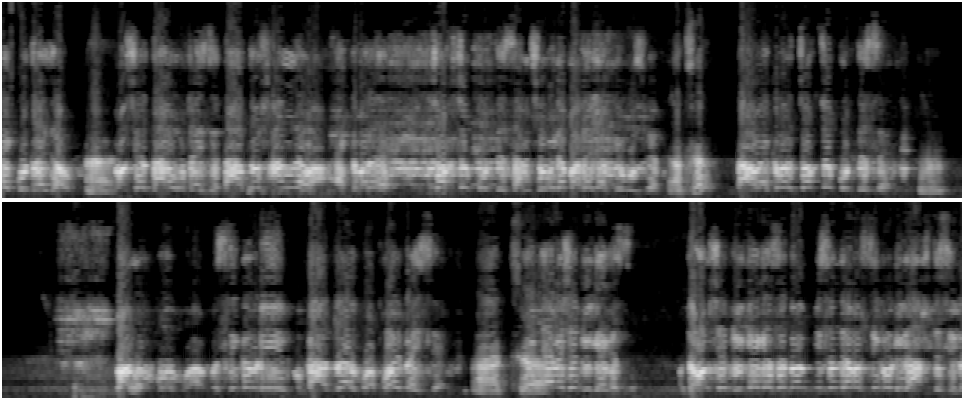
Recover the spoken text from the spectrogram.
এই কোথায় যাও? হ্যাঁ। সে দাও উঠাইছে দাও তো সান দেওয়া। একেবারে চকচক করতেছে। আমি ছবিটা পাঠাইলে আপনি বুঝবেন। আচ্ছা। দাও একেবারে চকচক করতেছে। সিকিউরিটি গার্ডরা ভয় পাইছে। আচ্ছা। টাইমে সে ঢুকে গেছে। যখন সে ঢুকে গেছে তখন পিছন দিয়ে আবার সিকিউরিটিরা আসতেছিল।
